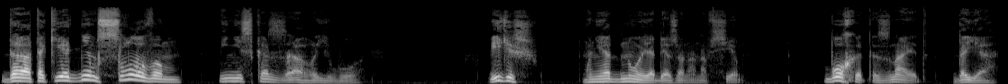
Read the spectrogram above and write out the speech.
да, таки одним словом, и не сказала его. Видишь, мне одной обязана на всем. Бог это знает, да я.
